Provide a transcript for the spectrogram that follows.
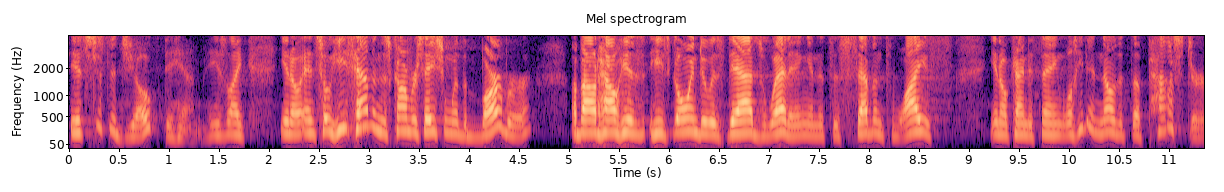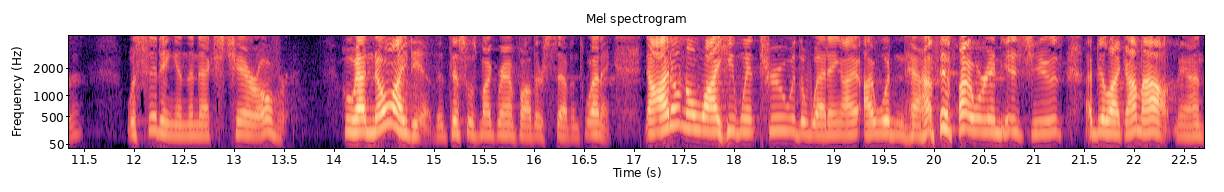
it's just a joke to him he's like you know and so he's having this conversation with the barber about how his he's going to his dad's wedding and it's his seventh wife you know kind of thing well he didn't know that the pastor was sitting in the next chair over who had no idea that this was my grandfather's seventh wedding. Now, I don't know why he went through with the wedding. I, I wouldn't have if I were in his shoes. I'd be like, I'm out, man.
